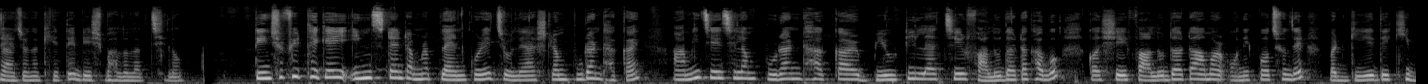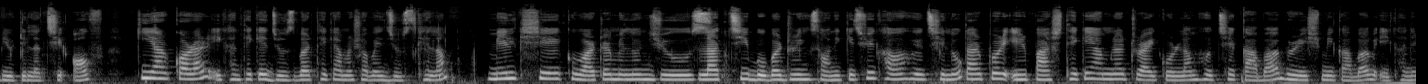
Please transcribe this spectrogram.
যার জন্য খেতে বেশ ভালো লাগছিল। তিনশো ফিট থেকেই ইনস্ট্যান্ট আমরা প্ল্যান করে চলে আসলাম পুরান ঢাকায়। আমি চেয়েছিলাম পুরান ঢাকার বিউটি লাচির ফালুদাটা খাব কারণ সেই ফালুদাটা আমার অনেক পছন্দের। বাট গিয়ে দেখি বিউটি লাচি অফ কি আর করার? এখান থেকে জুস বার থেকে আমরা সবাই জুস খেলাম। Milk shake watermelon juice lassi boba drinks অনেক কিছুই খাওয়া হয়েছিল। তারপর এর পাশ থেকে আমরা ট্রাই করলাম হচ্ছে কাবাব, রেশমি কাবাব। এখানে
